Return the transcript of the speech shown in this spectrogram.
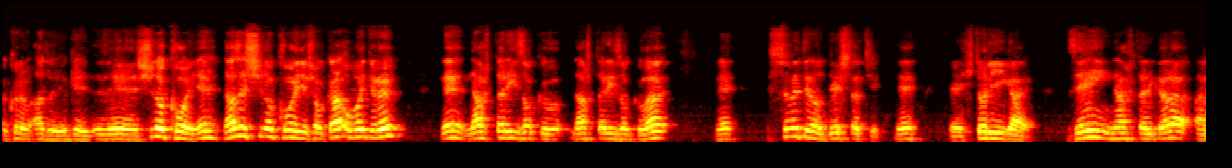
OK。これ、あと、OK。えー、主の行為ね。なぜ主の行為でしょうか？覚えてる？ね、ナフタリ族、ナフタリ族は、ね、すべての弟子たち、ね、えー、一人以外、全員ナフタリから現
